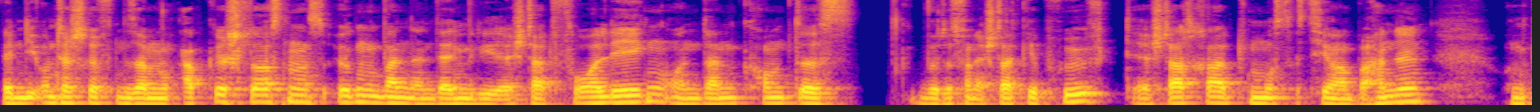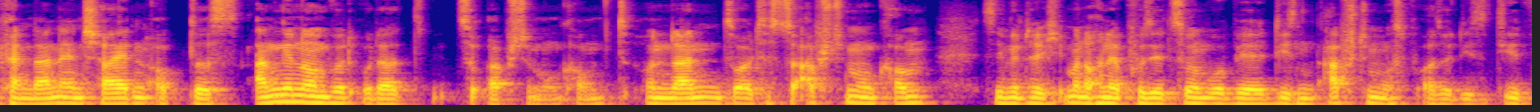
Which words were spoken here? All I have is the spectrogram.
Wenn die Unterschriftensammlung abgeschlossen ist, irgendwann, dann werden wir die der Stadt vorlegen und dann kommt es, wird es von der Stadt geprüft. Der Stadtrat muss das Thema behandeln und kann dann entscheiden, ob das angenommen wird oder zur Abstimmung kommt. Und dann sollte es zur Abstimmung kommen, sind wir natürlich immer noch in der Position, wo wir diesen Abstimmungs, also diese, die,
